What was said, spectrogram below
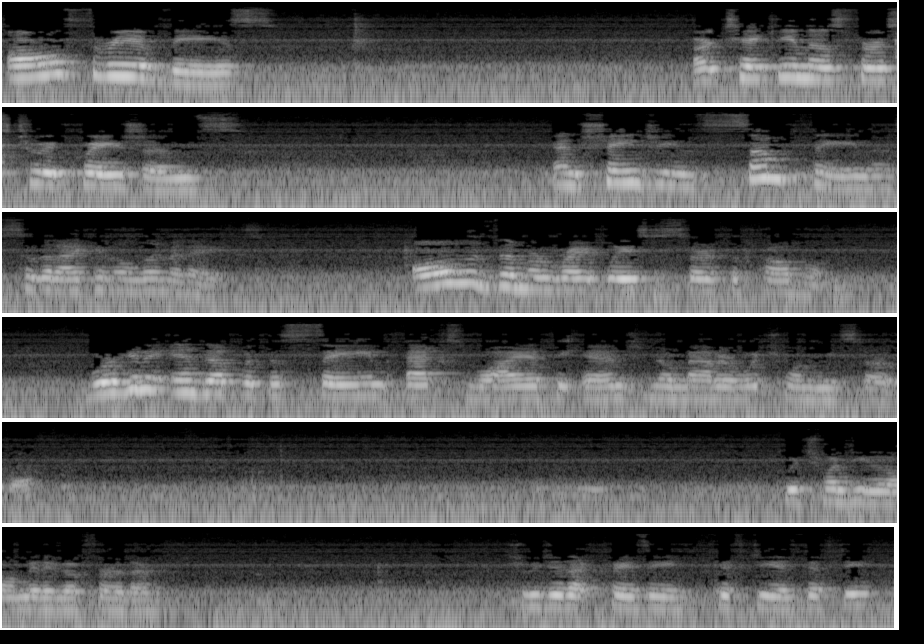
All three of these are taking those first two equations and changing something so that I can eliminate. All of them are right ways to start the problem. We're going to end up with the same x, y at the end, no matter which one we start with. Which one do you want me to go further? Should we do that crazy 50 and 50?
